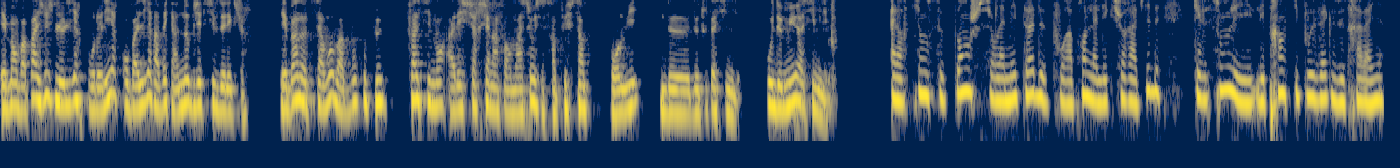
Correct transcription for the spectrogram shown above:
eh ben, on va pas juste le lire pour le lire, on va lire avec un objectif de lecture. Et eh ben, notre cerveau va beaucoup plus facilement aller chercher l'information et ce sera plus simple pour lui de, de tout assimiler ou de mieux assimiler. Alors si on se penche sur la méthode pour apprendre la lecture rapide, quels sont les, principaux axes de travail?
